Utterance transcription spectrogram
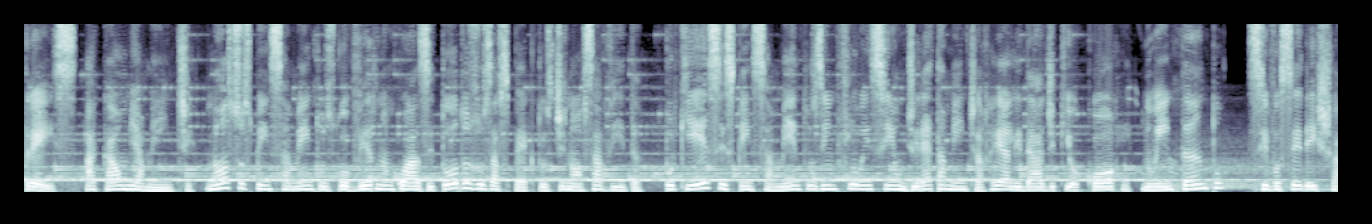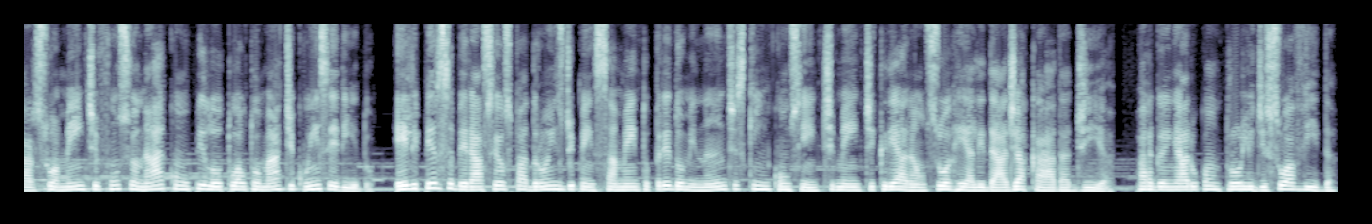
3. Acalme a mente. Nossos pensamentos governam quase todos os aspectos de nossa vida, porque esses pensamentos influenciam diretamente a realidade que ocorre. No entanto, se você deixar sua mente funcionar com o piloto automático inserido, ele perceberá seus padrões de pensamento predominantes que inconscientemente criarão sua realidade a cada dia. Para ganhar o controle de sua vida,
